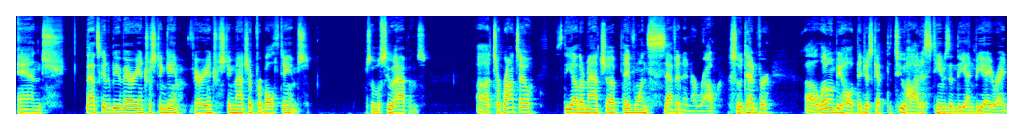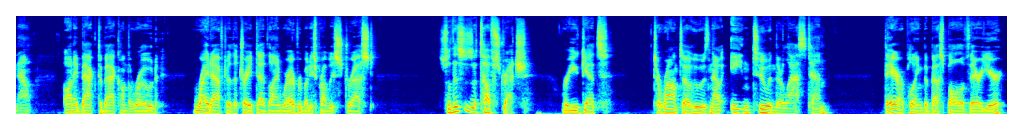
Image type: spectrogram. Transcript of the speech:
And that's going to be a very interesting game. Very interesting matchup for both teams. So we'll see what happens. Uh, Toronto is the other matchup. They've won seven in a row. So Denver, uh, lo and behold, they just get the two hottest teams in the NBA right now on a back to back on the road right after the trade deadline where everybody's probably stressed. So this is a tough stretch where you get Toronto, who is now 8 and 2 in their last 10. They are playing the best ball of their year.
